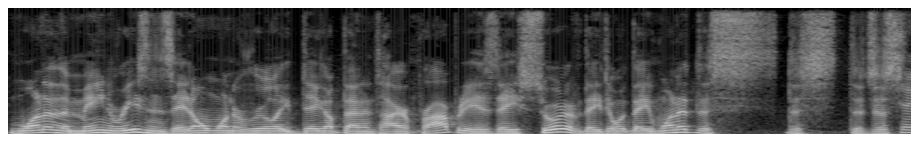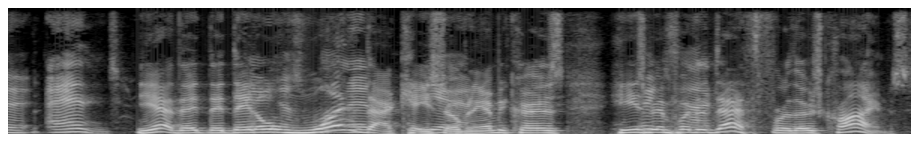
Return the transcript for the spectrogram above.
one of the main reasons they don't want to really dig up that entire property is they sort of they don't they wanted this this to just to end. yeah they they, they, just don't want wanted- that case yeah. opening up because he's been put to Exactly. death for those crimes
